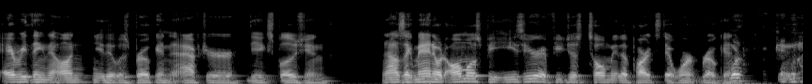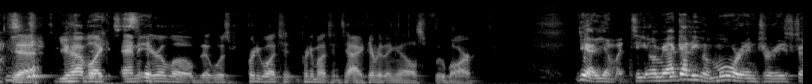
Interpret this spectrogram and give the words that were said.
everything that on you that was broken after the explosion, and I was like, man, it would almost be easier if you just told me the parts that weren't broken. Work- Yeah, you have like an earlobe that was pretty much pretty much intact. Everything else, FUBAR. Yeah, yeah, my teeth. I mean, I got even more injuries. I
